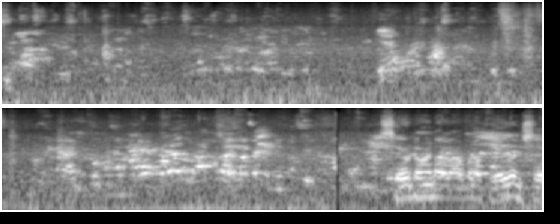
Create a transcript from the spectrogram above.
સેવ ટમેટા આપણા ફેવરેટ છે.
